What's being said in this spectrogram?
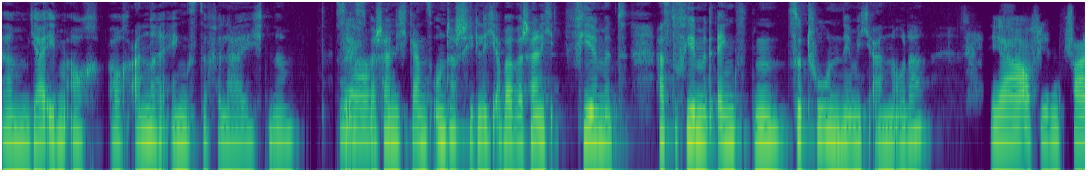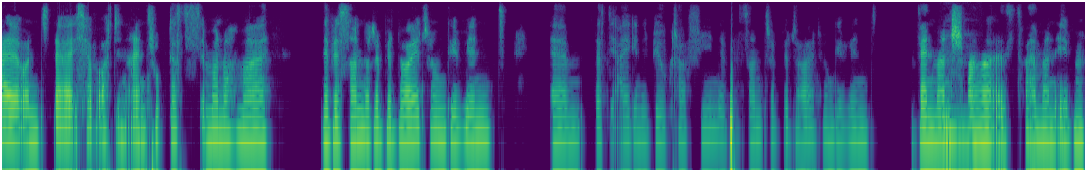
ähm, ja eben auch, auch andere Ängste vielleicht. Ne? Es ja. ist wahrscheinlich ganz unterschiedlich, aber wahrscheinlich viel mit, hast du viel mit Ängsten zu tun, nehme ich an, oder? Ja, auf jeden Fall. Und äh, ich habe auch den Eindruck, dass das immer noch mal eine besondere Bedeutung gewinnt, ähm, dass die eigene Biografie eine besondere Bedeutung gewinnt, wenn man mhm. schwanger ist, weil man eben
